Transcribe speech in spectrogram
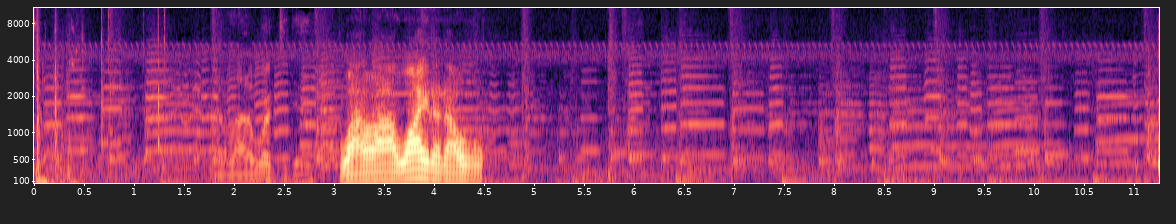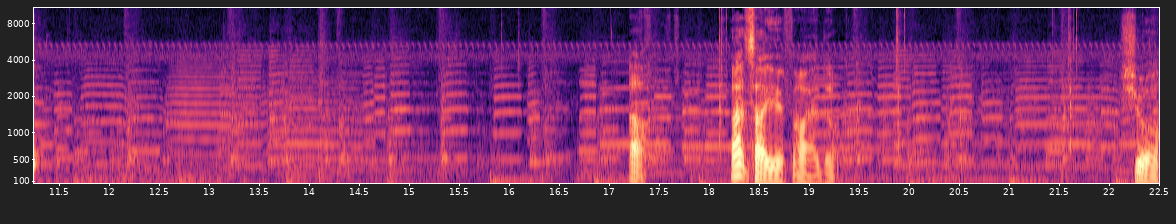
Got a lot of work to do. Wow, wow, why did I? That's how you fire duck. Sure.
